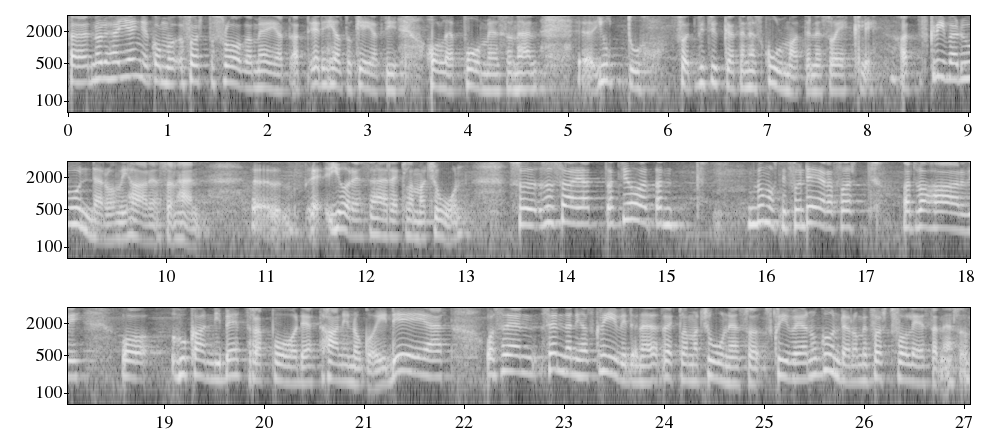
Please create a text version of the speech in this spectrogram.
Eh, uh, när det här gänget kom först och frågade mig att, att är det helt okej okay att vi håller på med en sån här uh, jotto för att vi tycker att den här skolmaten är så äcklig. Att skriver du under om vi har en sån här Eh, gör en sån här reklamation. Så, så sa jag att, att, ja, att nu måste ni fundera först, att vad har vi och hur kan ni bättra på det, har ni några idéer? Och sen, sen när ni har skrivit den här reklamationen så skriver jag nog under om jag först får läsa den Så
